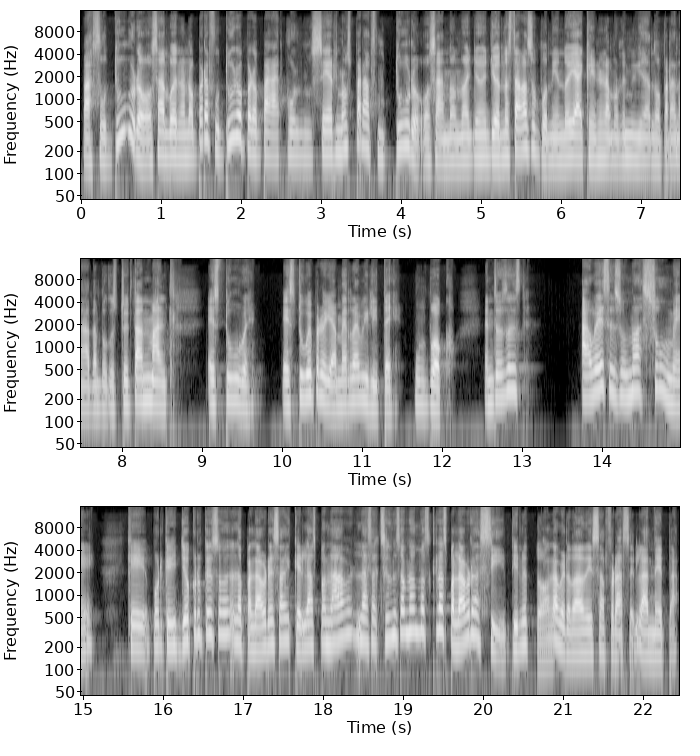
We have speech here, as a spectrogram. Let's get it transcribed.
para futuro, o sea, bueno, no para futuro, pero para conocernos para futuro, o sea, no, no, yo, yo no estaba suponiendo ya que en el amor de mi vida, no, para nada, tampoco estoy tan mal, estuve, estuve, pero ya me rehabilité un poco. Entonces, a veces uno asume que, porque yo creo que eso, la palabra esa de que las palabras, las acciones hablan más que las palabras, sí, tiene toda la verdad esa frase, la neta.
